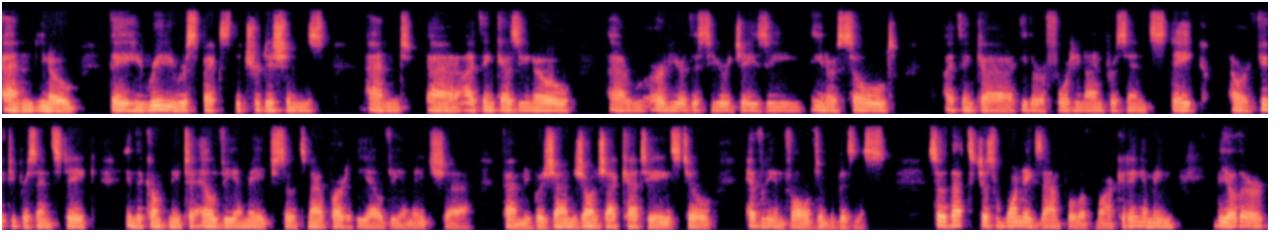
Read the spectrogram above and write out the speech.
and, you know, they, he really respects the traditions. And uh, I think, as you know, uh, earlier this year, Jay-Z, you know, sold, I think, uh, either a 49% stake or 50% stake in the company to LVMH. So it's now part of the LVMH uh, family. But Jean, Jean-Jacques Cattier is still heavily involved in the business. So that's just one example of marketing. I mean, the other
